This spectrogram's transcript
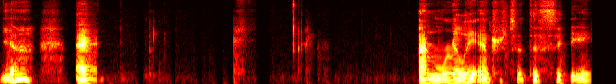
yeah, I'm really interested to see.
